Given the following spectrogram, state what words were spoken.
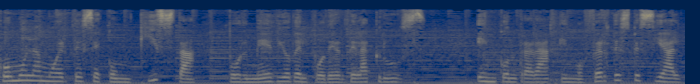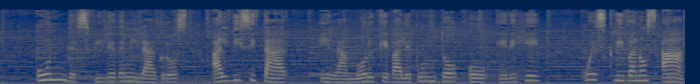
cómo la muerte se conquista por medio del poder de la cruz. Encontrará en oferta especial un desfile de milagros al visitar elamorquevale.org o escríbanos a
